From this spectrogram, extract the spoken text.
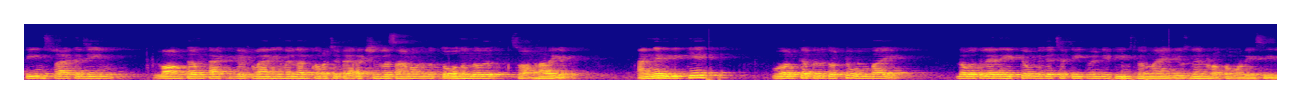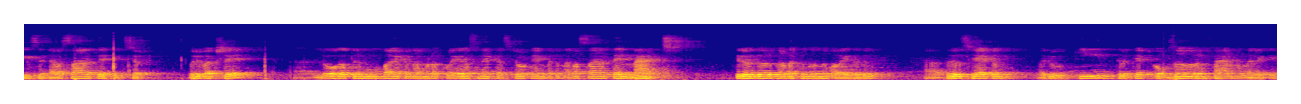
ടീം സ്ട്രാറ്റജിയും ലോങ് ടേം ടാക്ടിക്കൽ പ്ലാനിങ്ങും എല്ലാം കുറച്ച് ഡയറക്ഷൻലെസ് ആണോ എന്ന് തോന്നുന്നത് സ്വാഭാവികം. അങ്ങനെ ഇരിക്കെ വേൾഡ് കപ്പിന് തൊട്ട് മുമ്പായി ലോകത്തിലെ ഏറ്റവും മികച്ച ടി ട്വന്റി ഒന്നായ ന്യൂസിലാൻഡിനൊപ്പമുള്ള ഈ സീരീസിന്റെ അവസാനത്തെ ഫിക്സർ ഒരു പക്ഷേ ലോകത്തിന് മുമ്പായിട്ട് നമ്മുടെ പ്ലെയേഴ്സിനെ ടെസ്റ്റ് ഔട്ട് ചെയ്യാൻ പറ്റുന്ന അവസാനത്തെ മാച്ച് തിരുവനന്തപുരത്ത് നടക്കുന്നു എന്ന് പറയുന്നതിൽ തീർച്ചയായിട്ടും ഒരു keen cricket observer and fan എന്ന നിലയ്ക്ക്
